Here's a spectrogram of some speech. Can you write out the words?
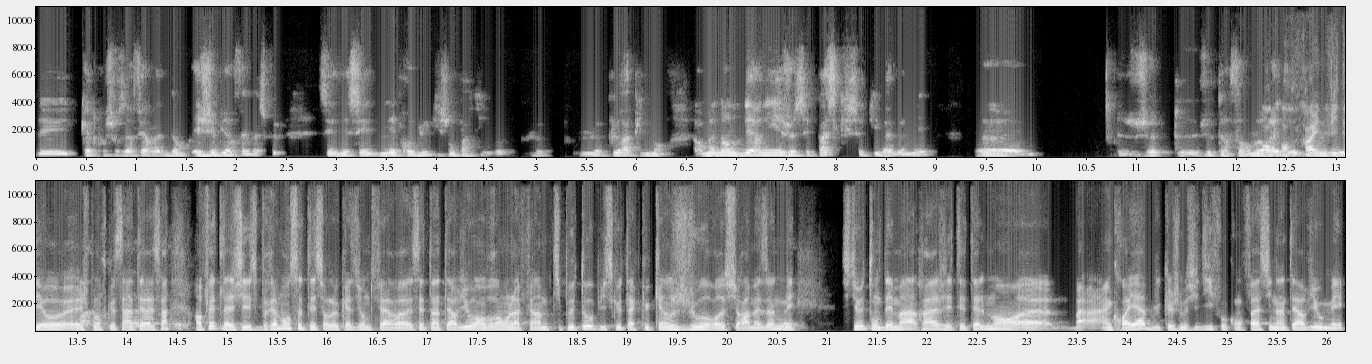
des, quelque chose à faire là-dedans. Et j'ai bien fait parce que c'est les produits qui sont partis le, plus rapidement. Alors maintenant, le dernier, je ne sais pas ce, ce qu'il va donner. Euh, je t'informerai. On, fera une vidéo, euh, je pense que ça intéressera. En fait, là, j'ai vraiment sauté sur l'occasion de faire euh, cette interview. En vrai, on l'a fait un petit peu tôt puisque tu n'as que 15 jours euh, sur Amazon, mais si tu veux, ton démarrage était tellement euh, bah, incroyable que je me suis dit, il faut qu'on fasse une interview. Mais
